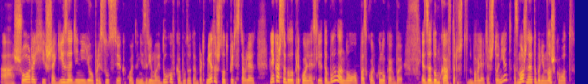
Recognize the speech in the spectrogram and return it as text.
а, шорохи, шаги сзади нее, присутствие какой-то незримой духов, как будто там предметы что-то переставляют. Мне кажется, было прикольно, если это было, но поскольку, ну, как бы, это задумка автора, что добавлять, а что нет, возможно, это бы немножко вот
